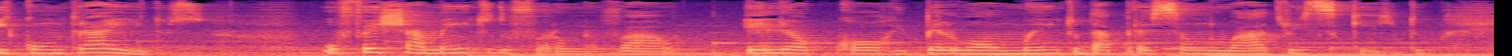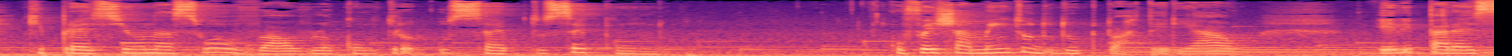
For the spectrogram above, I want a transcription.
e contraídos. O fechamento do forame oval ele ocorre pelo aumento da pressão no átrio esquerdo, que pressiona a sua válvula contra o septo secundo. O fechamento do ducto arterial, ele parece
